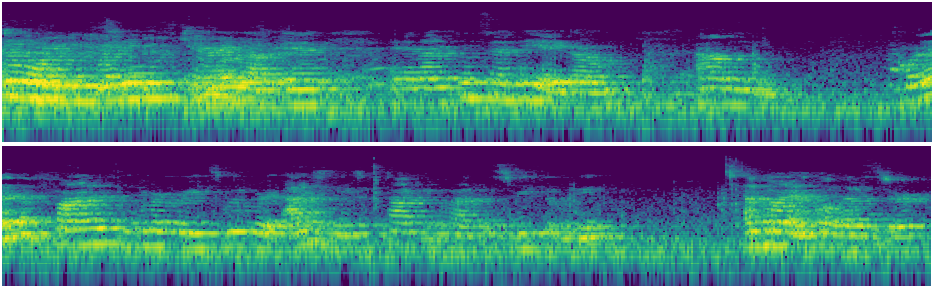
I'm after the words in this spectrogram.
Good morning, my name is Karen Logan, and I'm from San Diego. Um, one of the fondest memories, we were actually just talking about this recently, of my Uncle Lester.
